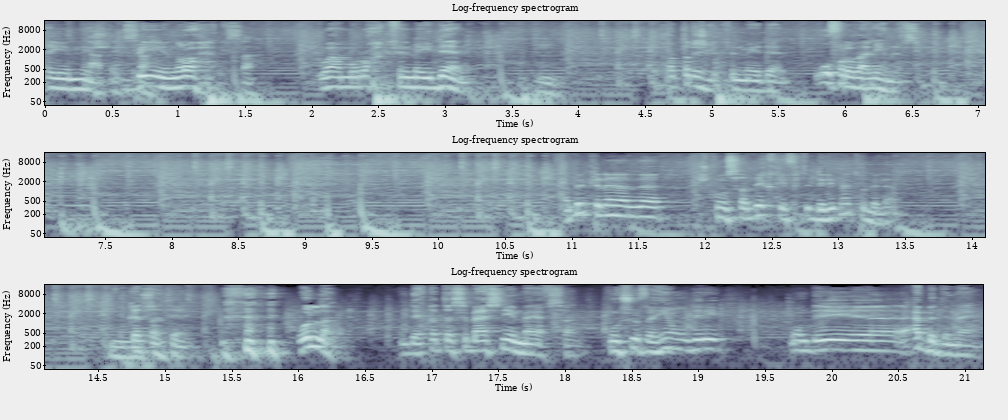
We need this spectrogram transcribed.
قيمنيش. بين روحك. صح. واعمل روحك في الميدان. حط رجلك في الميدان. وافرض عليهم نفسك. عبالك أنا شكون صديقتي في التدريبات ولا لا؟ قطه تاعي والله عندي قطة سبع سنين معايا في الصالة. ونشوفها هي ونديري ونديري آه، عبد معايا.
